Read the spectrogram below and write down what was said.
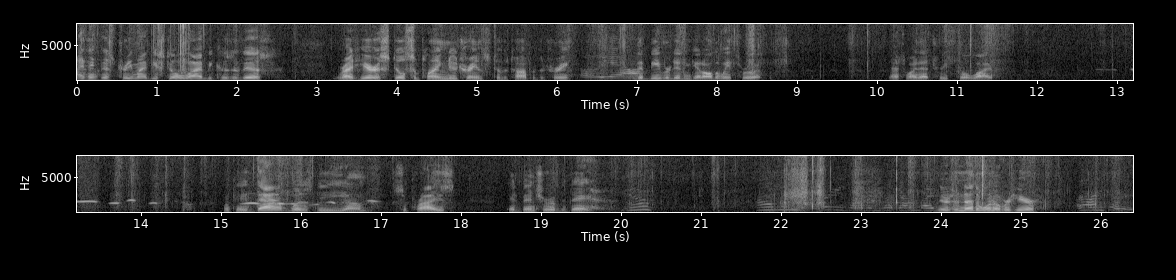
I think this tree might be still alive because of this. Right here is still supplying nutrients to the top of the tree. Oh yeah. The beaver didn't get all the way through it. That's why that tree's still alive. Okay, that was the um, surprise adventure of the day. Yeah. How many trees have been cut down by There's another one over here. I already counted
